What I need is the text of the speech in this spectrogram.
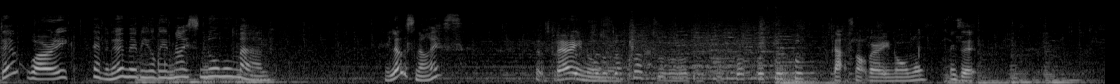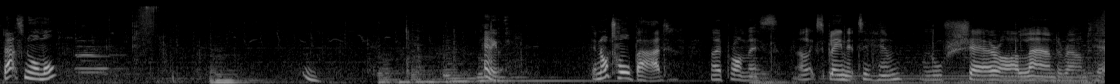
Don't worry. Never know, maybe he'll be a nice, normal man. He looks nice. Looks very normal. That's not very normal, is it? That's normal. Hmm. Anyway, they're not all bad, I promise. I'll explain it to him. We all share our land around here.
